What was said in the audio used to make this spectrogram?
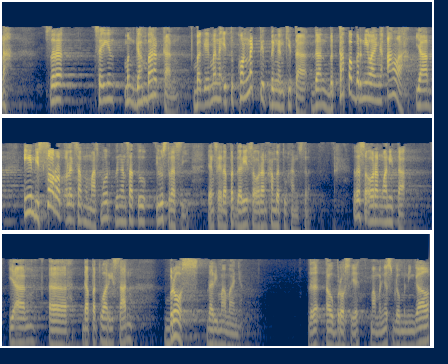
Nah, saudara, saya ingin menggambarkan bagaimana itu connected dengan kita dan betapa bernilainya Allah yang ingin disorot oleh sang Mazmur dengan satu ilustrasi yang saya dapat dari seorang hamba Tuhan. Saudara, saudara seorang wanita yang uh, dapat warisan bros dari mamanya. Saudara tahu bros ya, mamanya sebelum meninggal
